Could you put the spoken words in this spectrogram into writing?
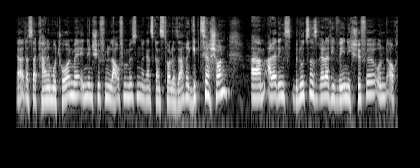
Ja, dass da keine Motoren mehr in den Schiffen laufen müssen. Eine ganz, ganz tolle Sache. Gibt's ja schon. Ähm, allerdings benutzen es relativ wenig Schiffe und auch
